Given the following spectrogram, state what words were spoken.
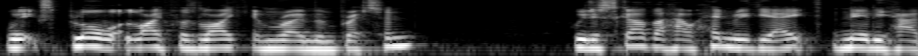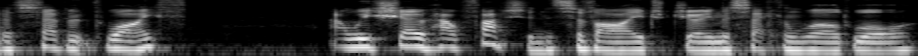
we explore what life was like in Roman Britain, we discover how Henry VIII nearly had a seventh wife, and we show how fashion survived during the Second World War.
